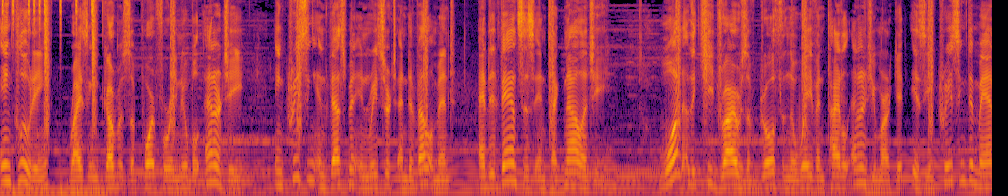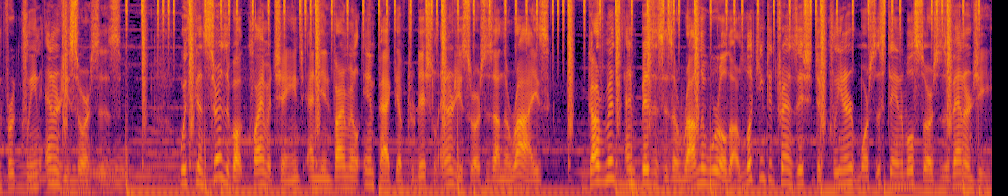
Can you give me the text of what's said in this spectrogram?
including rising government support for renewable energy, increasing investment in research and development, and advances in technology. One of the key drivers of growth in the wave and tidal energy market is the increasing demand for clean energy sources. With concerns about climate change and the environmental impact of traditional energy sources on the rise, governments and businesses around the world are looking to transition to cleaner, more sustainable sources of energy.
